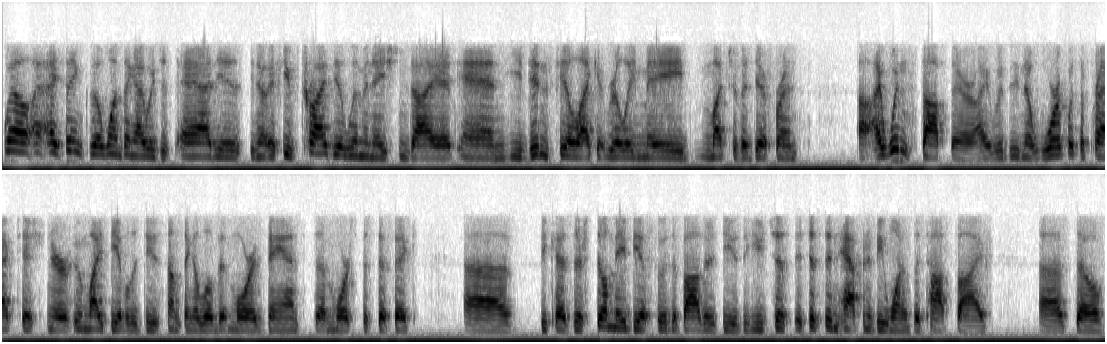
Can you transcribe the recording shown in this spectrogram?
Well, I think the one thing I would just add is, you know, if you've tried the elimination diet and you didn't feel like it really made much of a difference, uh, I wouldn't stop there. I would, you know, work with a practitioner who might be able to do something a little bit more advanced, uh, more specific, uh, because there still may be a food that bothers you that you just it just didn't happen to be one of the top five. Uh, so,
